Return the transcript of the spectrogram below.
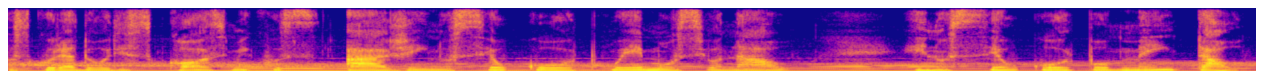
Os curadores cósmicos agem no seu corpo emocional e no seu corpo mental.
